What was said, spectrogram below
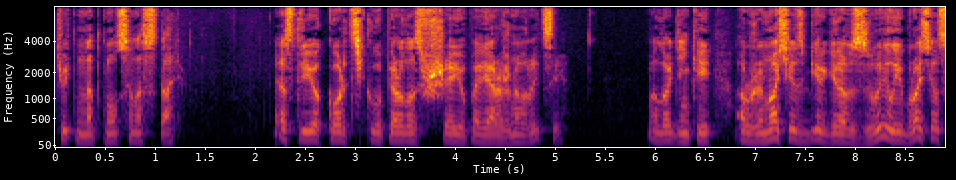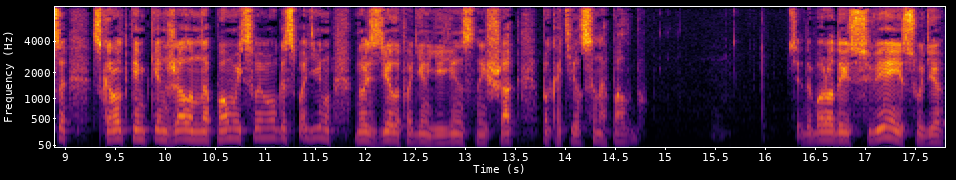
чуть наткнулся на сталь. Острие кортика уперлось в шею поверженного рыцаря. Молоденький оруженосец Биргера взвыл и бросился с коротким кинжалом на помощь своему господину, но, сделав один единственный шаг, покатился на палубу. Седобородый свей, судя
